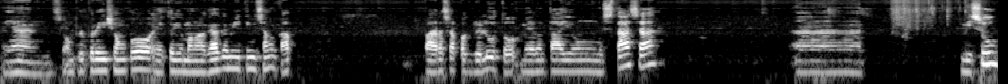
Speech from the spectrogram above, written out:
Ayan. So, ang preparation ko, ito yung mga gagamiting sangkap para sa pagluluto. Meron tayong mustasa, at miso,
